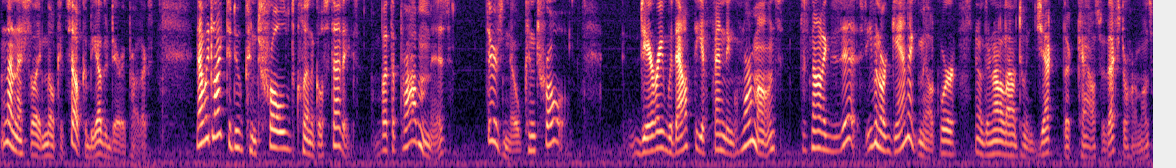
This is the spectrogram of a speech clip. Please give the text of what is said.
Not necessarily milk itself, could be other dairy products. Now, we'd like to do controlled clinical studies, but the problem is there's no control. Dairy without the offending hormones does not exist. Even organic milk, where you know, they're not allowed to inject the cows with extra hormones,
